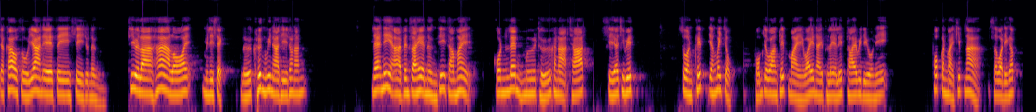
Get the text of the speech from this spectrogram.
จะเข้าสู่ย่าน AC 4.1 ที่เวลา 500 มิลลิเซกหรือครึ่งวินาทีเท่านั้น และนี่อาจเป็นสาเหตุหนึ่งที่ทำให้คนเล่นมือถือขณะชาร์จ เสียชีวิต ส่วนคลิปยังไม่จบ ผมจะวางคลิปใหม่ไว้ในเพลย์ลิสต์ท้ายวิดีโอนี้ พบกันใหม่คลิปหน้า สวัสดีครับ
